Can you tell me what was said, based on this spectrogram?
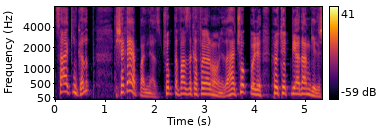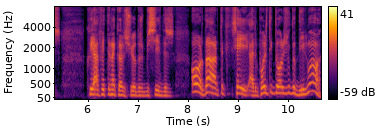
sakin kalıp şaka yapman lazım. Çok da fazla kafa yormaman lazım. Ha çok böyle höt höt bir adam gelir kıyafetine karışıyordur bir şeydir. Orada artık şey hani politik doğruculuk da değil mi ama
